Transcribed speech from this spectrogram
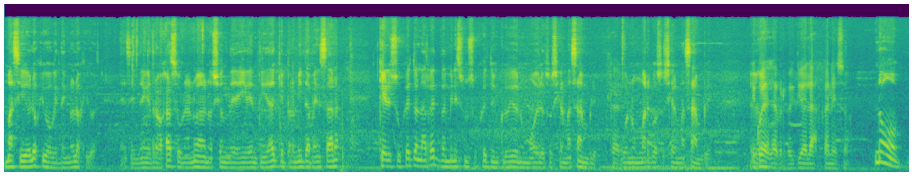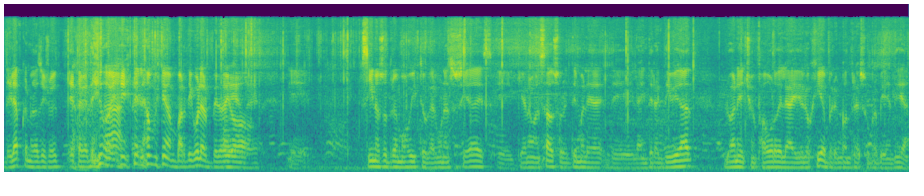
más ideológicos que tecnológicos. Es decir, tenés que trabajar sobre una nueva noción de identidad que permita pensar que el sujeto en la red también es un sujeto incluido en un modelo social más amplio Claro. o en un marco social más amplio. ¿Y cuál es la perspectiva de Lasca en eso? No, del AFCA no la sé yo, esta que te digo Ah, es la mía en particular, pero digo, eh, sí nosotros hemos visto que algunas sociedades eh, que han avanzado sobre el tema de la, interactividad lo han hecho en favor de la ideología, pero en contra de su propia identidad.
